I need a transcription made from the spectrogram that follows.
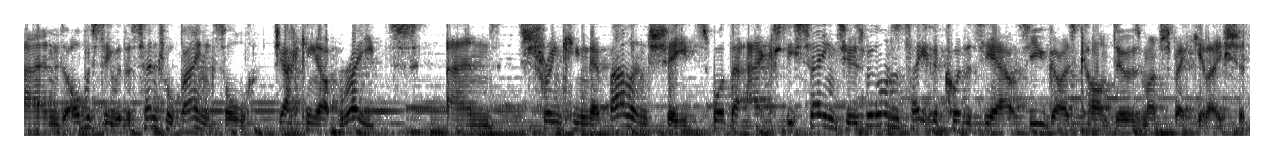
And obviously, with the central banks all jacking up rates and shrinking their balance sheets, what they're actually saying to you is we want to take liquidity out so you guys can't do as much speculation.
